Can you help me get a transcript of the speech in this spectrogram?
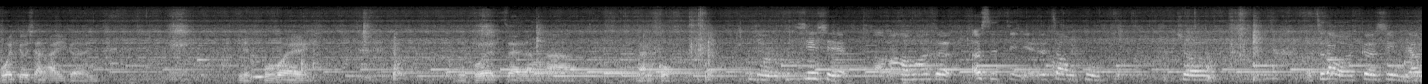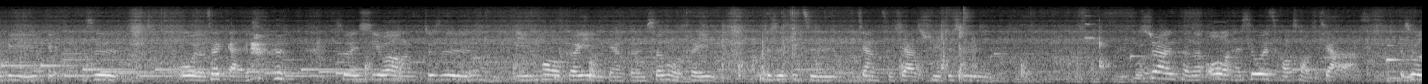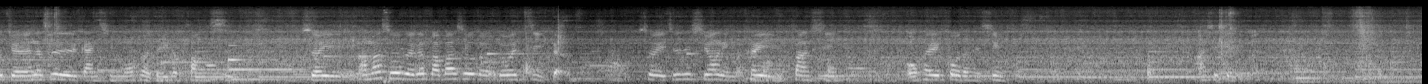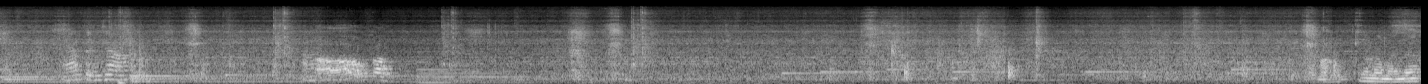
不会丢下他一个人，也不会，也不会再让他难过。就谢谢。妈妈的二十几年的照顾，就我知道我的个性比较烈一点，可是我有在改，所以希望就是以后可以两个人生活可以就是一直这样子下去，就是虽然可能偶尔还是会吵吵架啦，可是我觉得那是感情磨合的一个方式，所以妈妈说的跟爸爸说的我都会记得，所以就是希望你们可以放心，我会过得很幸福。啊，谢谢你们。还要等一下啊。好，放。那妈妈呢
